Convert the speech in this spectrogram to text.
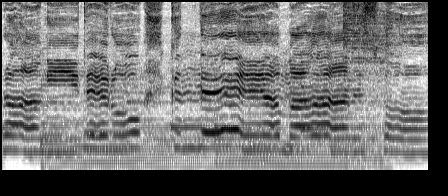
사랑 이대로 끝내야만 해서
